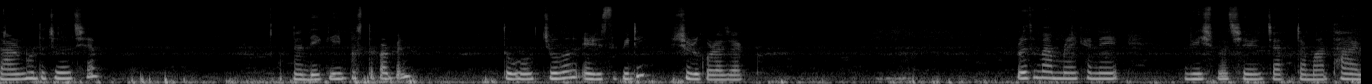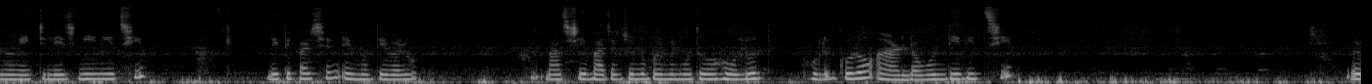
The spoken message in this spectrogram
দারুণ হতে চলেছে। আপনারা দেখলেই বুঝতে পারবেন। তো চলুন এই রেসিপিটি শুরু করা যাক। প্রথমে আমরা এখানে ইলিশ মাছের চারটা মাথা এবং একটি লেজ নিয়ে নিয়েছি। দেখতে পারছেন। এর মধ্যে এবারও মাছটি ভাজার জন্য পরিমাণ মতো হলুদ হলুদ গুঁড়ো আর লবণ দিয়ে দিচ্ছি। এবার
